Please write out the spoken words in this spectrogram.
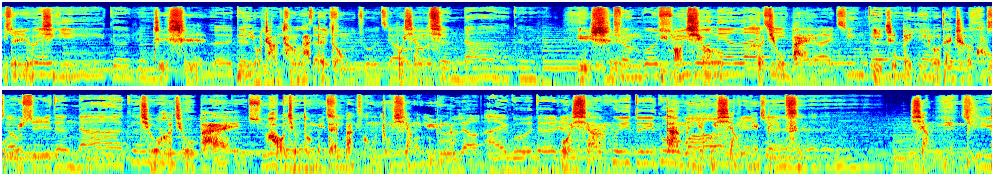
你的热情。只是你又常常懒得动，不想起。于是，羽毛球和球拍一直被遗落在车库里。球和球拍好久都没在半空中相遇了。我想，他们也会想念彼此，想念你。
